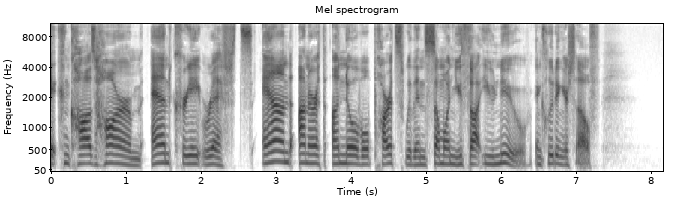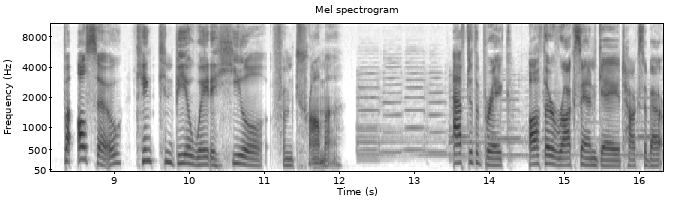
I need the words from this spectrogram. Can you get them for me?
It can cause harm and create rifts and unearth unknowable parts within someone you thought you knew, including yourself. But also, kink can be a way to heal from trauma. After the break, Author Roxane Gay talks about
